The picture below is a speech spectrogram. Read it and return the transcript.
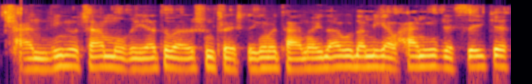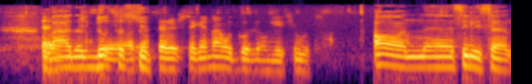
چندین و چند موقعیت رو براشون ترشتگن به تنهایی در بودن میگم همین قصه ای که بعد از دو تا سوپ ترشتگن نبود گل اون یکی بود. آن سیلیسن.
